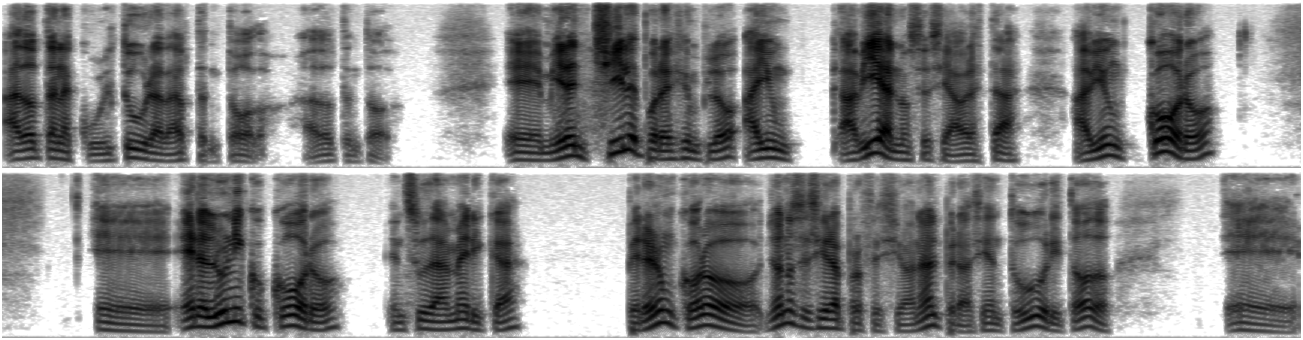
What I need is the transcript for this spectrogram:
adoptan la cultura, adaptan todo, adoptan todo. Eh, mira, en Chile, por ejemplo, hay un, había, no sé si ahora está, había un coro, eh, era el único coro en Sudamérica, pero era un coro, yo no sé si era profesional, pero hacían tour y todo. eh,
